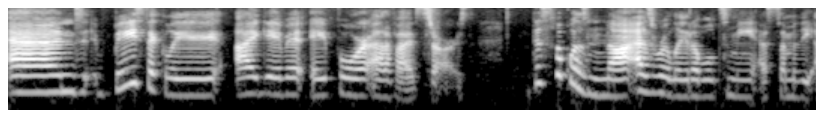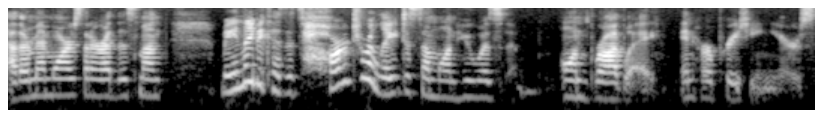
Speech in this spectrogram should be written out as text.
and basically I gave it a 4 out of 5 stars. This book was not as relatable to me as some of the other memoirs that I read this month, mainly because it's hard to relate to someone who was on Broadway in her preteen years.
